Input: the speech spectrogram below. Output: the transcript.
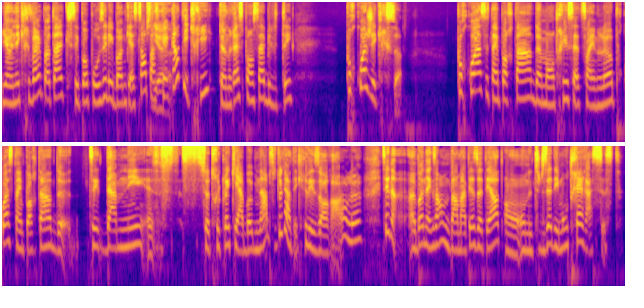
Il y a un écrivain peut-être qui s'est pas posé les bonnes questions. Parce que quand tu écris, tu as une responsabilité. Pourquoi j'écris ça? Pourquoi c'est important de montrer cette scène-là? Pourquoi c'est important de d'amener euh, ce truc-là qui est abominable, surtout quand tu écris des horreurs. Là. Tu sais, un bon exemple, dans ma pièce de théâtre, on utilisait des mots très racistes.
